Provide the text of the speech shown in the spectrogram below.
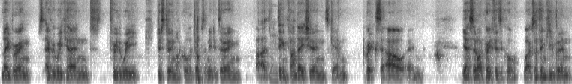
labouring every weekend through the week just doing like all the jobs that needed doing, uh, mm. digging foundations, getting bricks set out, and yeah, so like pretty physical work. So I think even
